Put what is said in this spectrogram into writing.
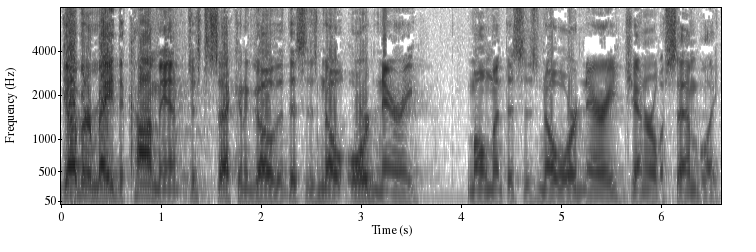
Governor made the comment just a second ago that this is no ordinary moment. This is no ordinary General Assembly.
